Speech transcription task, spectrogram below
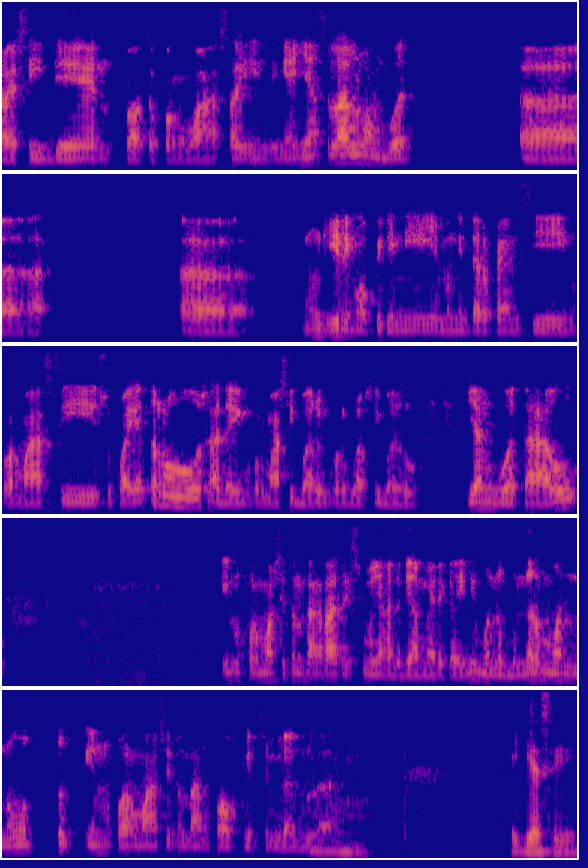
presiden atau penguasa intinya yang selalu membuat eh eh, menggiring opini, mengintervensi informasi supaya terus ada informasi baru informasi baru. Yang gue tahu informasi tentang rasisme yang ada di Amerika ini benar-benar menutup informasi tentang COVID-19. Hmm. Iya sih.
